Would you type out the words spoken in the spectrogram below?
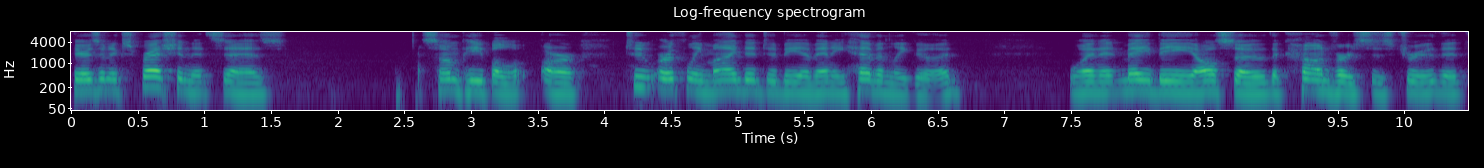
There's an expression that says, Some people are too earthly minded to be of any heavenly good. When it may be also the converse is true that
